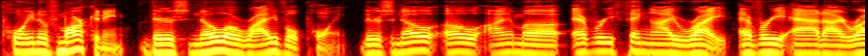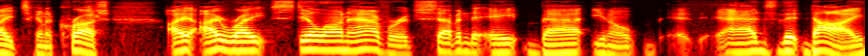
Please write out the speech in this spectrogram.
point of marketing. There's no arrival point. There's no oh I'm a everything I write, every ad I write is going to crush. I, I write still on average seven to eight bat you know ads that die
